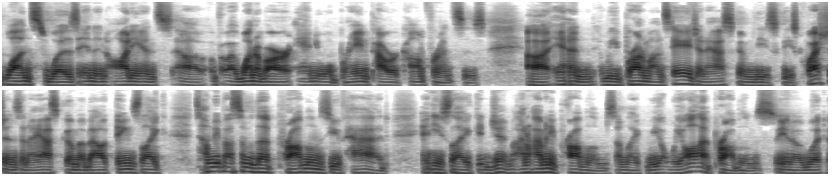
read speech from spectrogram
once was in an audience uh, at one of our annual brain power conferences uh, and we brought him on stage and asked him these, these questions and i asked him about things like tell me about some of the problems you've had. And he's like jim i don't have any problems. I'm like we, we all have problems you know what?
